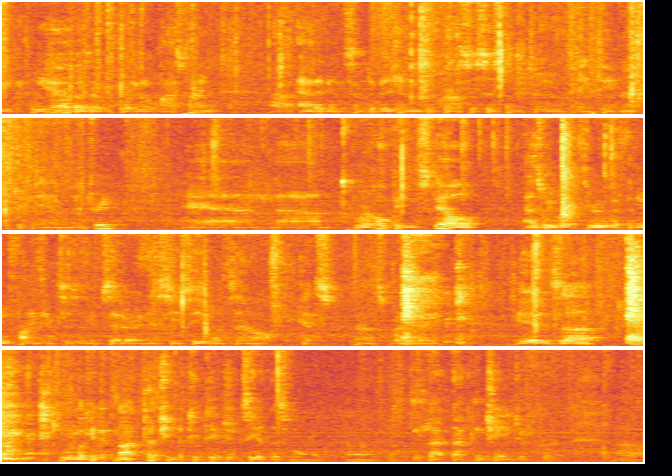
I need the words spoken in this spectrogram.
we- we have, as I reported out last time, uh, added in some divisions across the system to maintain that, particularly in elementary. And um, we're hoping still, as we work through with the new finances and et cetera, and SEC, once that all gets uh, squared away, is uh, we're looking at not touching the contingency at this moment. Uh, That, that can change if, uh,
